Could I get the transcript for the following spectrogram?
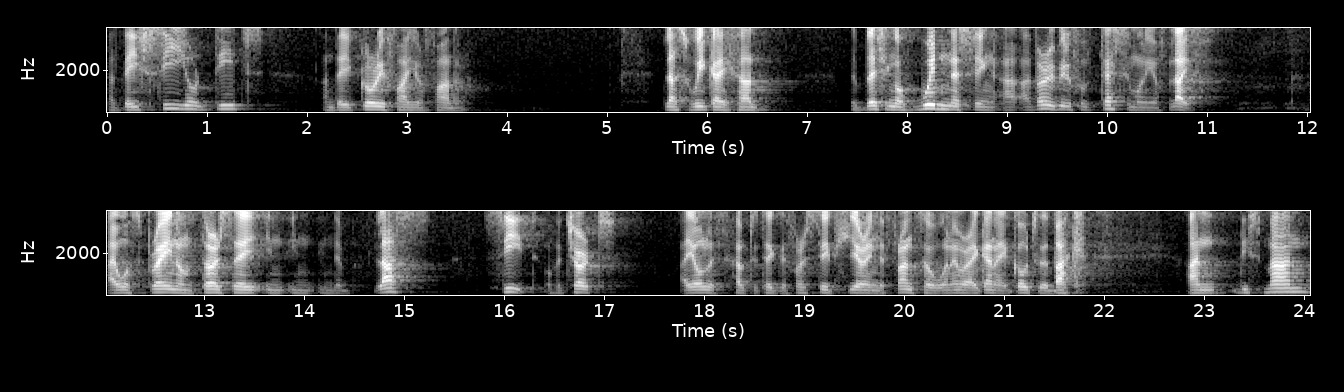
that they see your deeds and they glorify your Father. Last week I had the blessing of witnessing a, a very beautiful testimony of life. I was praying on Thursday in, in, in the last seat of the church. I always have to take the first seat here in the front, so whenever I can, I go to the back. And this man,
